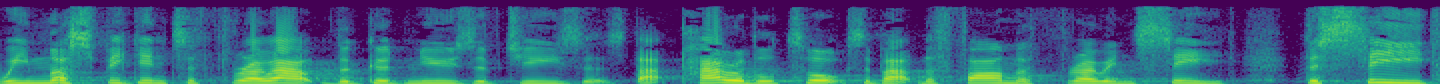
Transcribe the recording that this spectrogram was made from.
we must begin to throw out the good news of Jesus. That parable talks about the farmer throwing seed. The seed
